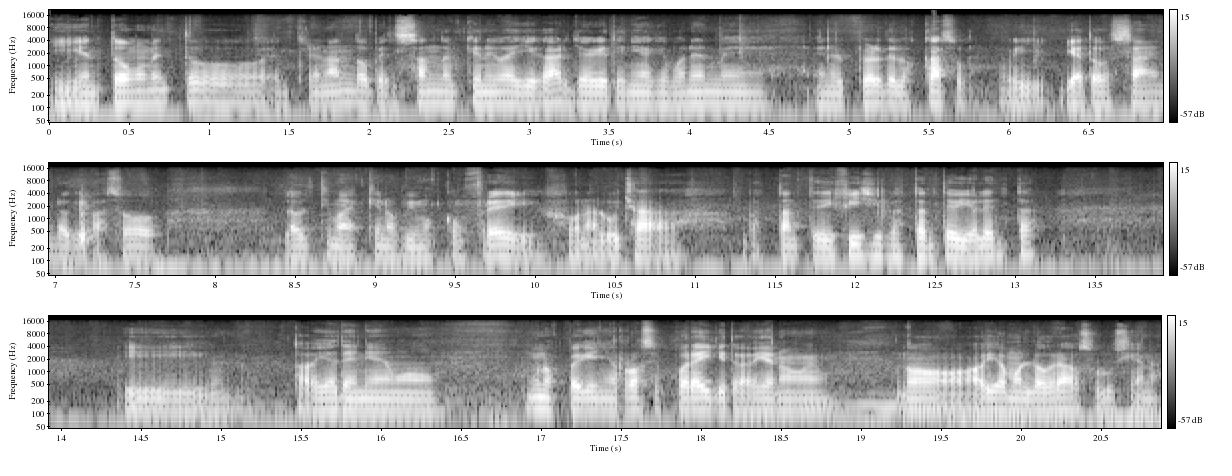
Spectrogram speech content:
Y en todo momento entrenando pensando en que no iba a llegar, ya que tenía que ponerme en el peor de los casos. Y ya todos saben lo que pasó la última vez que nos vimos con Freddy. Fue una lucha bastante difícil, bastante violenta y todavía teníamos unos pequeños roces por ahí que todavía no, no habíamos logrado solucionar.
